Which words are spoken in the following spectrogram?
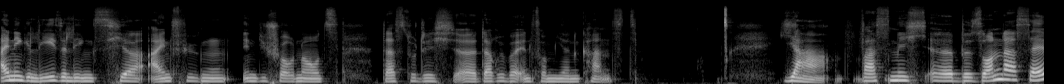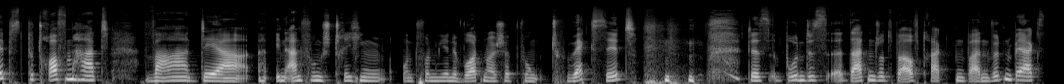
einige Leselinks hier einfügen in die Show Notes, dass du dich äh, darüber informieren kannst. Ja, was mich äh, besonders selbst betroffen hat, war der in Anführungsstrichen und von mir eine Wortneuschöpfung Twexit des Bundesdatenschutzbeauftragten Baden-Württembergs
